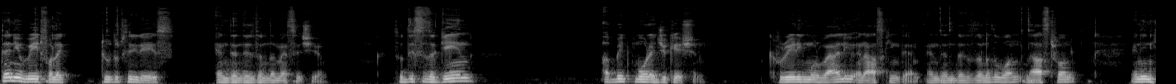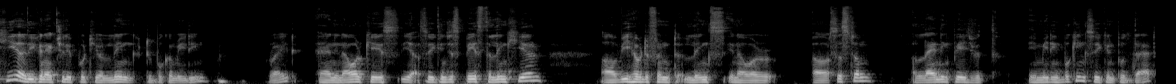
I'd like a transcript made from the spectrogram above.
Then you wait for like two to three days and then there's another message here. So this is again a bit more education creating more value and asking them. And then there's another one last one. And in here you can actually put your link to book a meeting right? And in our case yeah so you can just paste the link here. Uh, we have different links in our uh, system a landing page with a meeting booking so you can put that.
